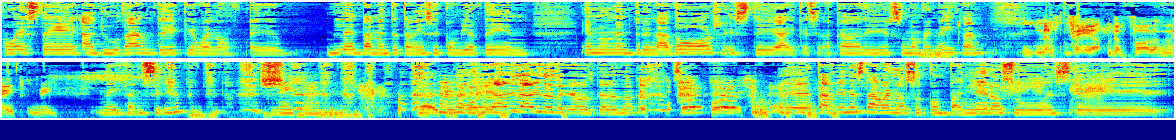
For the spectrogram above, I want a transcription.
o este ayudante que, bueno, eh, lentamente también se convierte en, en un entrenador, este, ay, que se me acaba de ir su nombre, Nathan. The, fall of Nathan. Nathan, sí. Nathan. Ahí seguimos con eso. Eh, también está, bueno, su compañero, su, este,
